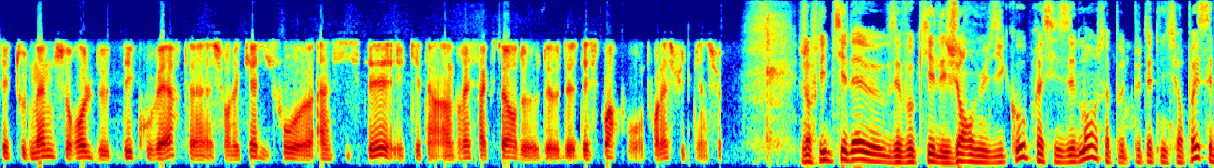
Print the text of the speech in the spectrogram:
c'est tout de même ce rôle de découverte euh, sur lequel il faut euh, insister et qui est un, vrai facteur d'espoir pour, la suite, bien sûr. Jean-Philippe Thiedet, euh, vous évoquiez les genres musicaux précisément. Ça peut peut-être une surprise.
